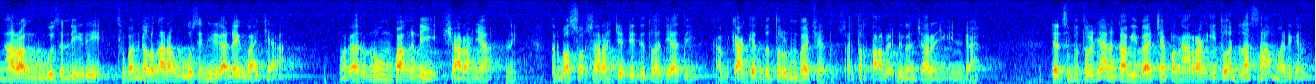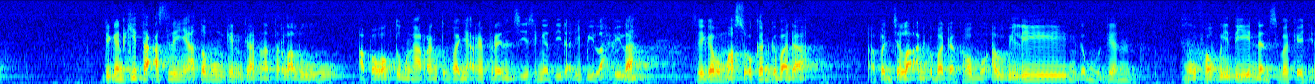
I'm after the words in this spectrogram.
Ngarang buku sendiri. Cuman kalau ngarang buku sendiri gak ada yang baca. Maka harus numpang di syarahnya. Nih. Termasuk syarah jadid itu hati-hati. Kami kaget betul membaca itu. Saya tertarik dengan cara yang indah. Dan sebetulnya yang kami baca pengarang itu adalah sama dengan dengan kita aslinya atau mungkin karena terlalu apa waktu mengarang itu banyak referensi sehingga tidak dipilah-pilah sehingga memasukkan kepada pencelaan kepada kaum muawilin kemudian mufawwidin dan sebagainya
